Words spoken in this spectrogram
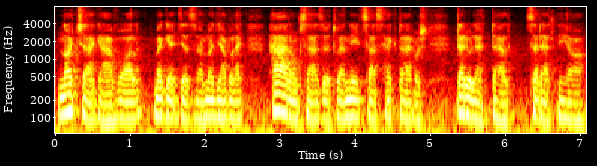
nagyságával megegyezve nagyjából egy 350-400 hektáros területtel szeretné a,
